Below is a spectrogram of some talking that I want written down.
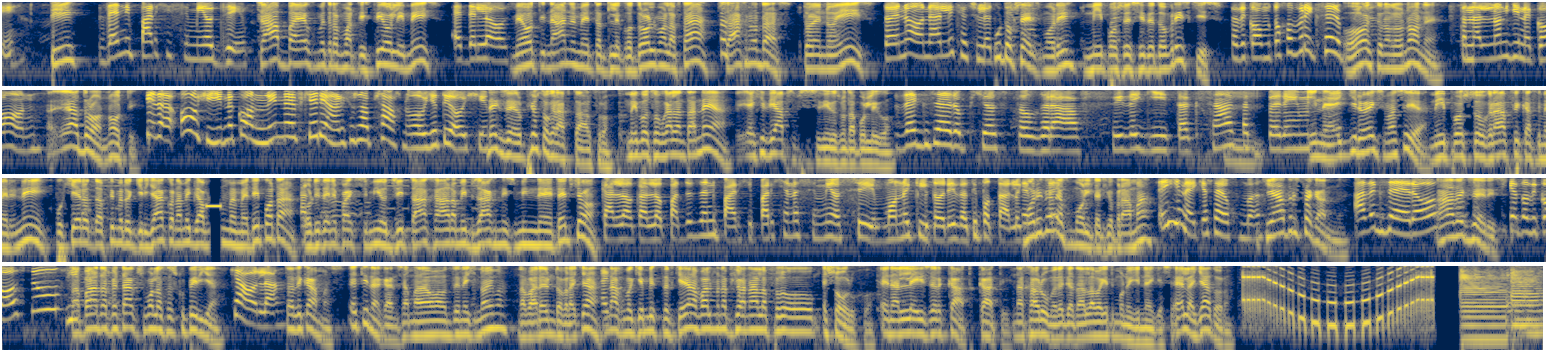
Τι, Δεν υπάρχει σημείο G. τσάμπα έχουμε τραυματιστεί όλοι εμείς; Εντελώς. Με ό,τι να είναι με τα τηλεκοντρόλ με όλα αυτά; Ψάχνοντας; Το εννοείς; Το εννοώ, είναι αλήθεια σου λέω. Πού το ξέρεις, Μωρή; Μήπως εσύ δεν το βρίσκεις; Το δικό μου το έχω βρει, ξέρω. που Όχι, είναι. τον αλωνώνε. Των αλληλών γυναικών. Ε, αντρών, ό,τι. Κοίτα, όχι, γυναικών. Είναι ευκαιρία να αρχίσω να ψάχνω. Γιατί όχι. Δεν ξέρω, ποιος το γράφει το άρθρο; Μήπως το βγάλαν τα νέα; Έχει διάψευση συνήθως μετά από λίγο. Δεν ξέρω ποιος το γράφει, δεν κοίταξα. Θα του περίμενα. Είναι έγκυρο, έχει σημασία. Μήπως το γράφει η καθημερινή που χαίρονται αυτοί με τον Κυριάκο να μην καβγούμε με τίποτα; Ότι δεν υπάρχει σημείο G τάχα, άρα μην ψάχνεις, μην ε, τέτοιο; Καλό, καλό. Πάντως δεν υπάρχει. Υπάρχει ένα σημείο C. Μόνο η κλειτορίδα, τίποτα άλλο. Μωρή δεν έχουμε όλοι τέτοιο πράγμα. Ε, γυναίκες έχουμε. Και οι άντρες τι θα κάνουν. Α, δεν ξέρω. Α, δεν ξέρεις. Και το δικό σου. Θα πάμε να τα πετάξουμε όλα στα σκουπίδια. Ποια όλα. Τα δικά μας. Ε, τι να κάνεις, άμα, άμα δεν έχει νόημα, να βαραίνουν τα βρακιά. Έτσι. Να έχουμε και εμείς την ευκαιρία να βάλουμε ένα πιο ανάλαφρο εσόρουχο. Ένα laser cut, κάτι. Να χαρούμε, δεν κατάλαβα γιατί μόνο γυναίκες. Έλα, γεια τώρα.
